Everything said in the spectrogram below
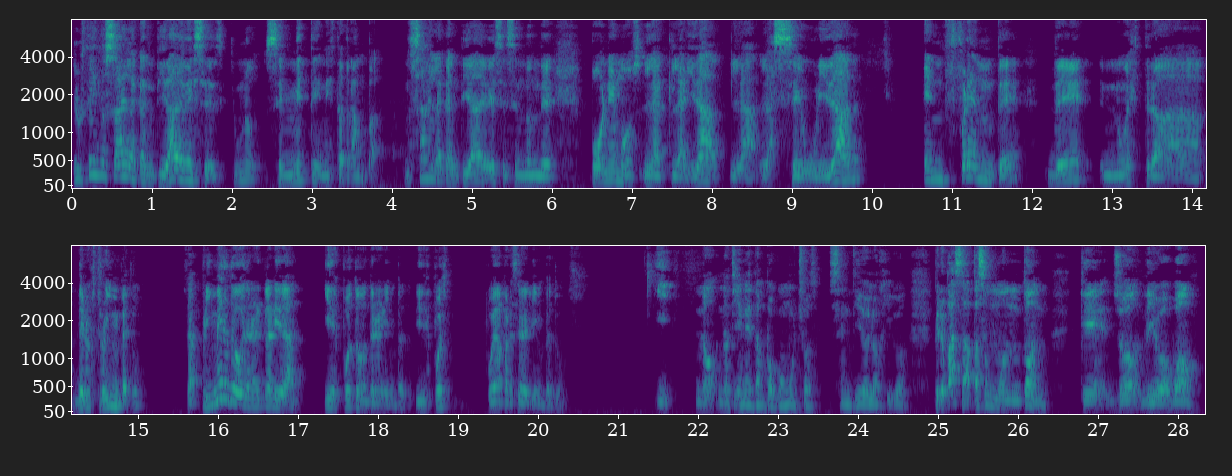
Y ustedes no saben la cantidad de veces que uno se mete en esta trampa. No saben la cantidad de veces en donde ponemos la claridad, la, seguridad enfrente de, nuestra, de nuestro ímpetu. O sea, primero tengo que tener claridad y después tengo que tener ímpetu. Y después puede aparecer el ímpetu. Y no, no tiene tampoco mucho sentido lógico. Pero pasa, pasa un montón que yo digo, bueno,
